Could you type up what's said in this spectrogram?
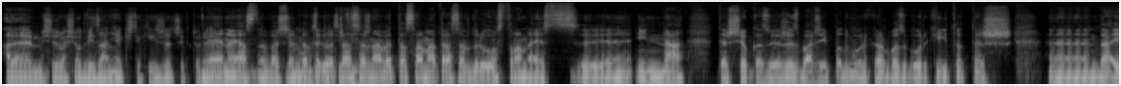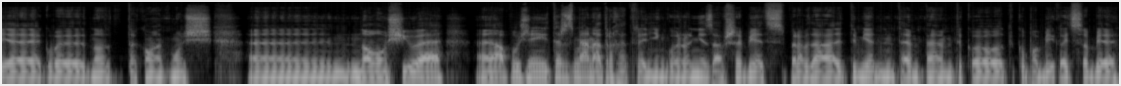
ale myślę, że właśnie odwiedzanie jakichś takich rzeczy, które... Nie, no jasne. Właśnie dlatego czasem nawet ta sama trasa w drugą stronę jest yy, inna. Też się okazuje, że jest bardziej pod górkę albo z górki i to też yy, daje jakby no, taką jakąś yy, nową siłę, a później też zmiana trochę treningu, że nie zawsze biec, prawda, tym jednym tempem, tylko, tylko pobiegać sobie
